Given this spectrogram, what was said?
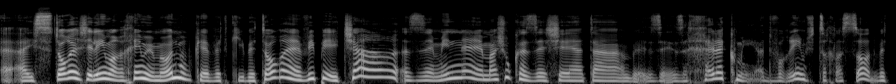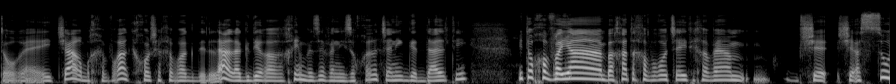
ההיסטוריה שלי עם ערכים היא מאוד מורכבת, כי בתור uh, VPHR, זה מין משהו כזה שאתה, זה, זה חלק מהדברים שצריך לעשות בתור HR בחברה, ככל שהחברה גדלה, להגדיר ערכים וזה, ואני זוכרת שאני גדלתי מתוך חוויה, באחת החברות שהייתי חוויה, ש, שעשו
